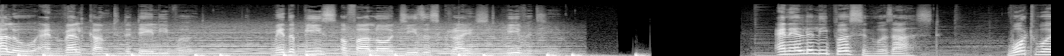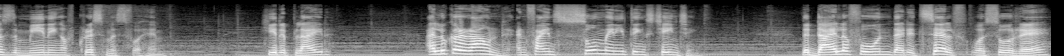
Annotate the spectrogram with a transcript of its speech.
Hello and welcome to the Daily Word. May the peace of our Lord Jesus Christ be with you. An elderly person was asked, What was the meaning of Christmas for him? He replied, I look around and find so many things changing. The dialer phone that itself was so rare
